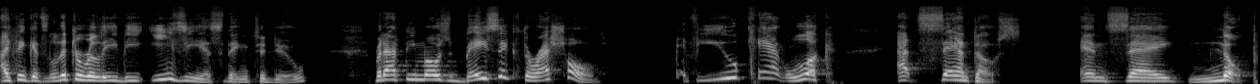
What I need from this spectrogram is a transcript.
I think it's literally the easiest thing to do. But at the most basic threshold, if you can't look at Santos and say, nope,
